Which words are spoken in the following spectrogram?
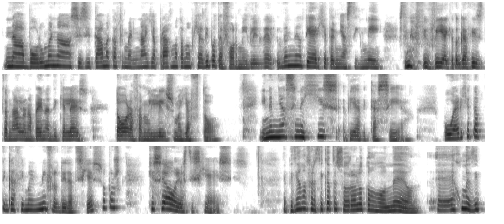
να μπορούμε να συζητάμε καθημερινά για πράγματα με οποιαδήποτε αφορμή. Δηλαδή, δεν είναι ότι έρχεται μια στιγμή στην εφηβεία και τον καθίζεις τον άλλον απέναντι και λες τώρα θα μιλήσουμε γι' αυτό. Είναι μια συνεχής διαδικασία που έρχεται από την καθημερινή φροντίδα της σχέσης, όπως και σε όλες τις σχέσεις. Επειδή αναφερθήκατε στο ρόλο των γονέων, ε, έχουμε δει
